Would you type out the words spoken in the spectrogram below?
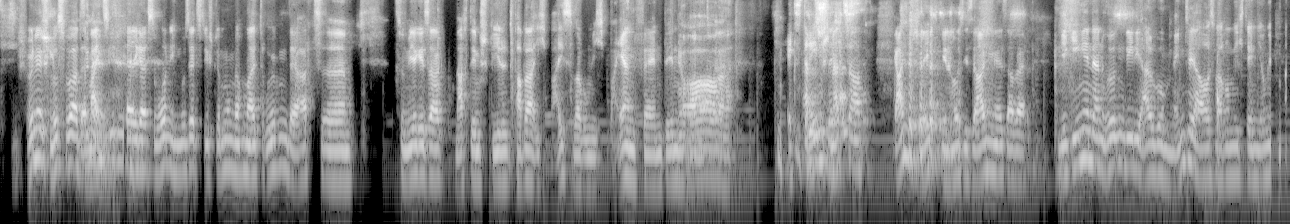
Schönes Schlusswort. Mein siebenjähriger Sohn, ich muss jetzt die Stimmung noch mal drüben, der hat äh, zu mir gesagt nach dem Spiel, Papa, ich weiß, warum ich Bayern-Fan bin. Ja. Und, äh, extrem ganz schmerzhaft, ganz schlecht, genau, Sie sagen es, aber mir gingen dann irgendwie die Argumente aus, warum ich den jungen Mann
